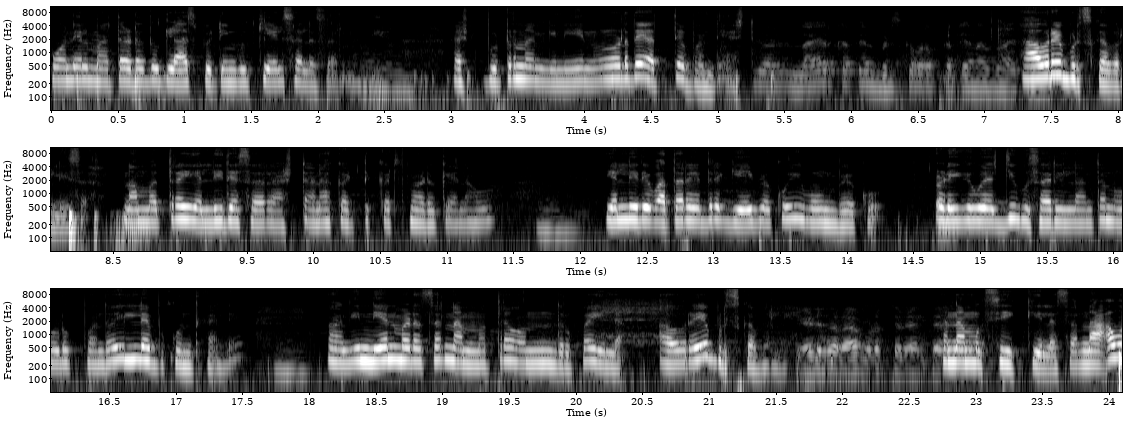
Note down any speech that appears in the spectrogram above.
ಫೋನಲ್ಲಿ ಮಾತಾಡೋದು ಗ್ಲಾಸ್ ಫಿಟ್ಟಿಂಗು ಕೇಳಿಸಲ್ಲ ಸರ್ ನನಗೆ ಅಷ್ಟು ಬಿಟ್ರು ನನಗೆ ನೀನು ನೋಡದೆ ಅತ್ತೆ ಬಂದೆ ಅಷ್ಟೇ. ಅವರೇ ಬಿಡಿಸ್ಕೊಬರ್ಲಿ ಸರ್. ನಮ್ಮ ಹತ್ರ ಎಲ್ಲಿದೆ ಸರ್ ಅಷ್ಟು ಹಣ ಕಟ್ಟಿ ಖರ್ಚು ಮಾಡೋಕ್ಕೆ ನಾವು? ಎಲ್ಲಿದೆ? ಒತ್ತರ ಇದ್ದರೆ ಗೇಯ್ಬೇಕು ಈಗ ಉಣ್ಬೇಕು ಅಡಿಗೆ ಅಜ್ಜಿಗೆ ಹುಷಾರಿಲ್ಲ ಅಂತ ನೋಡಕ್ಕೆ ಬಂದೋ ಇಲ್ಲೇ ಕುಂತ್ಕೊಂಡೆ ಇನ್ನೇನು ಮಾಡೋದು ಸರ್? ನಮ್ಮ ಹತ್ರ ಒಂದು ರೂಪಾಯಿ ಇಲ್ಲ. ಅವರೇ ಬಿಡಿಸ್ಕೊಬರ್ಲಿ ಹೇಳಿದಾರ? ಬಿಡಿಸ್ತೀರಿ ಅಂತ ನಮಗೆ ಸಿಕ್ಕಿಲ್ಲ ಸರ್. ನಾವು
